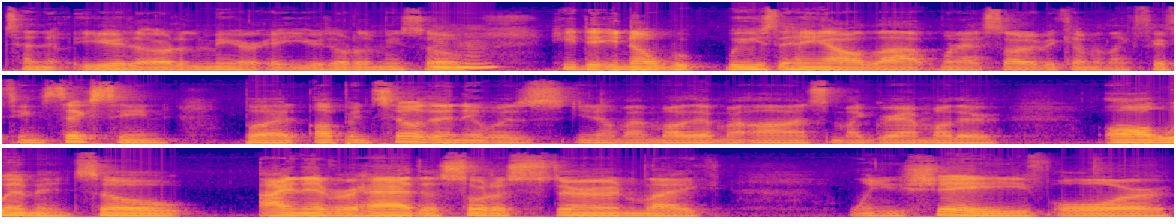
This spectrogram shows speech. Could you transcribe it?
ten years older than me, or eight years older than me. So mm-hmm. he did. You know, we, we used to hang out a lot when I started becoming like 15, 16. But up until then, it was you know my mother, my aunts, my grandmother, all women. So I never had the sort of stern like when you shave or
